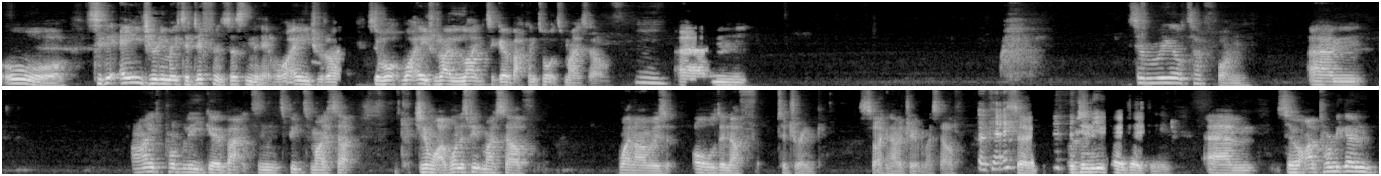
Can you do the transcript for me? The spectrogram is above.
Oh, see, the age really makes a difference, doesn't it? What age would I? So, what, what age would I like to go back and talk to myself? Hmm. Um, it's a real tough one. Um, I'd probably go back and speak to myself do you know what? I want to speak to myself when I was old enough to drink, so I can have a drink myself. Okay. So, which in the UK is 18. Um, so I'd probably go and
